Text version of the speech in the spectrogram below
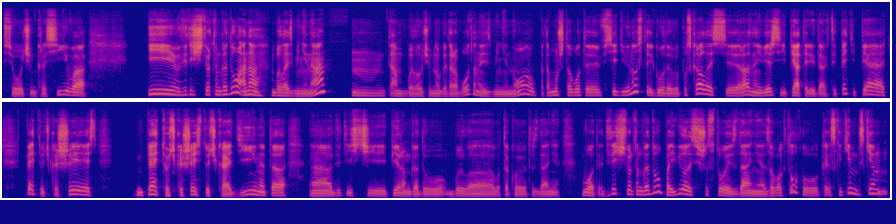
все очень красиво. И в 2004 году она была изменена, там было очень много доработано, изменено, потому что вот э, все 90-е годы выпускалось э, разные версии пятой редакции. 5.5, 5.6, 5.6.1 это э, в 2001 году было вот такое вот издание. Вот. В 2004 году появилось шестое издание Зова Ктулху, с, каким, с кем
